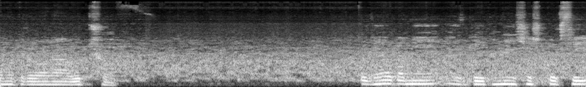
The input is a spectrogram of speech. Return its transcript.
অনুপ্রেরণা উৎস। তো যাই হোক, আমি এখানে শেষ করছি।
